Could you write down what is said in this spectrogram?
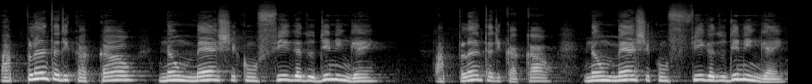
A planta de cacau não mexe com o fígado de ninguém. A planta de cacau não mexe com o fígado de ninguém.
